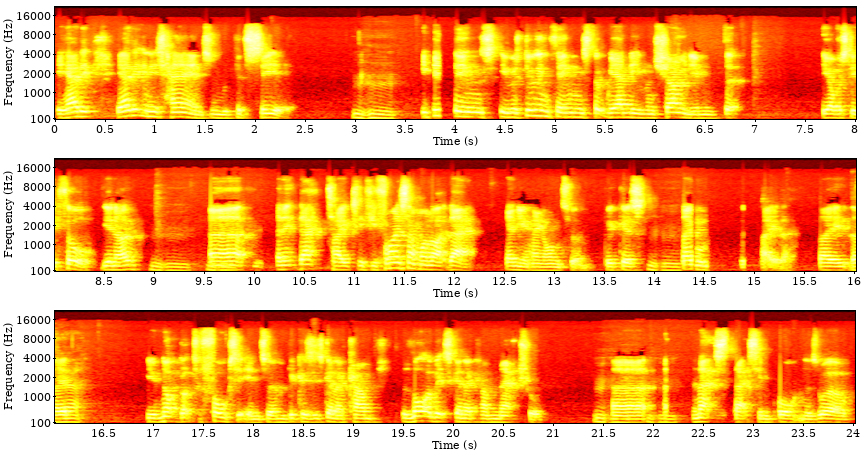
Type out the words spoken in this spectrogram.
He had it. He had it in his hands, and we could see it. Mm-hmm. He did things. He was doing things that we hadn't even shown him that he obviously thought. You know, mm-hmm, uh, mm-hmm. and it, that takes. If you find someone like that, then you hang on to them because they will be a tailor. They, they, yeah. You've not got to force it into them because it's going to come. A lot of it's going to come natural, mm-hmm, uh, mm-hmm. and that's that's important as well.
